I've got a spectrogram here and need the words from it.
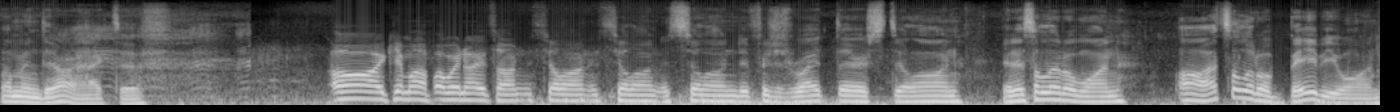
I mean, they are active. Oh, it came off. Oh wait, no, it's on. It's still on. It's still on. It's still on. The fish is right there, still on. It is a little one. Oh, that's a little baby one.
